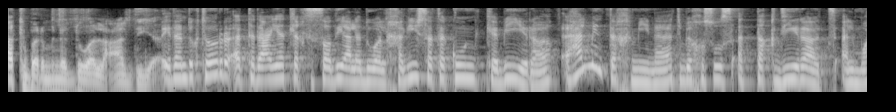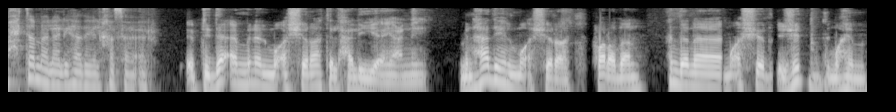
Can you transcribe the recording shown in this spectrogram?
أكبر من الدول العادية. إذا دكتور التداعيات الاقتصادية على دول الخليج ستكون كبيرة. هل من تخمينات بخصوص التقديرات المحتملة لهذه الخسائر؟ ابتداء من المؤشرات الحالية يعني. من هذه المؤشرات فرضا عندنا مؤشر جد مهم.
